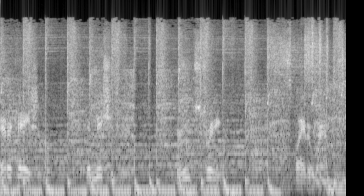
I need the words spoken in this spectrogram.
Dedication, initiative, brute strength, spiderweb.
